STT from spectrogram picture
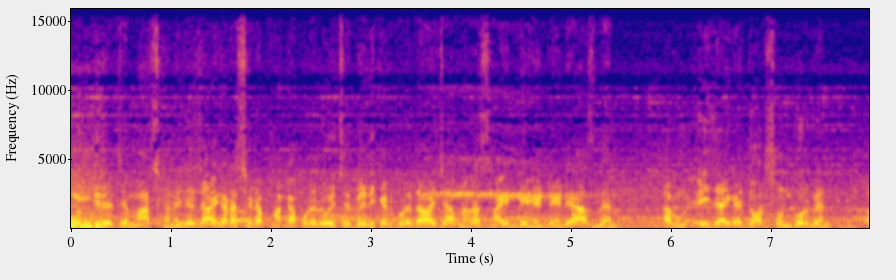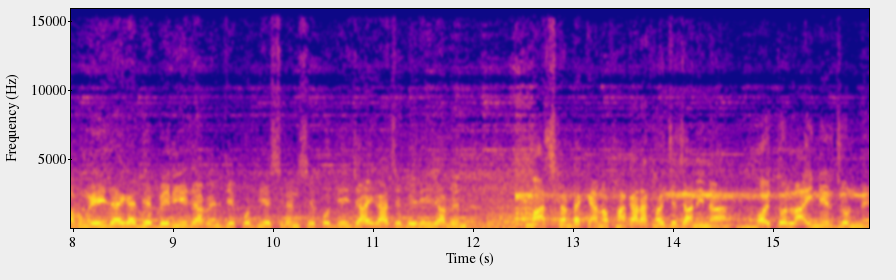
মন্দিরের যে মাঝখানে যে জায়গাটা, সেটা ফাঁকা পড়ে রয়েছে ব্যারিকেড করে দেওয়া হয়েছে। আপনারা সাইড দিয়ে হেঁটে হেঁটে আসবেন এবং এই জায়গায় দর্শন করবেন এবং এই জায়গা দিয়ে বেরিয়ে যাবেন। যে পথ দিয়েছিলেন সে পথ দিয়েই জায়গা আছে, বেরিয়ে যাবেন। মাঝখানটা কেন ফাঁকা রাখা হয়েছে জানি না, হয়তো লাইনের জন্যে।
